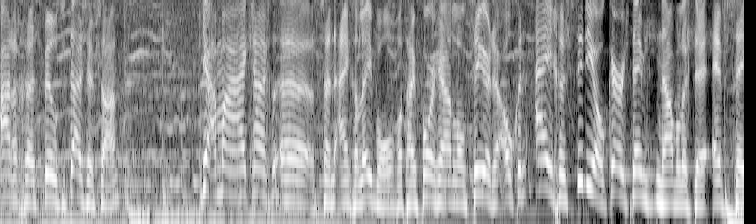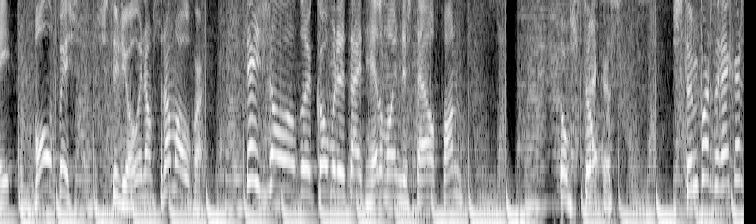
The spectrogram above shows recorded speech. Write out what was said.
eh aardige speeltje thuis heeft staan. Ja, maar hij krijgt eh, zijn eigen label, wat hij vorig jaar lanceerde, ook een eigen studio. Kerks neemt namelijk de FC Walvis Studio in Amsterdam over. Deze zal de komende tijd helemaal in de stijl van... Tom Stom- Records. St- Stumpert Record?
